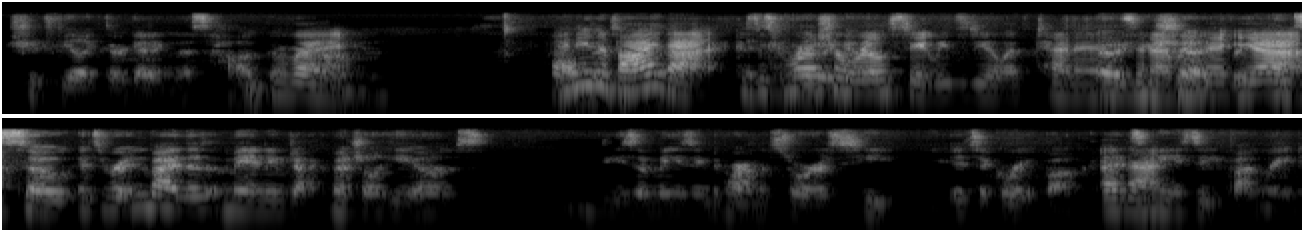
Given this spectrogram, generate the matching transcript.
should feel like they're getting this hug. Right. um, I need to buy that because It's in commercial really real estate we deal with Oh, tenants you and should. everything. but Yeah. It's, so it's written by this man named Jack Mitchell. He owns these amazing department stores. He it's a great book. Okay. It's an easy, fun read.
